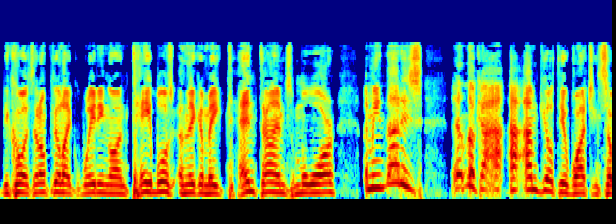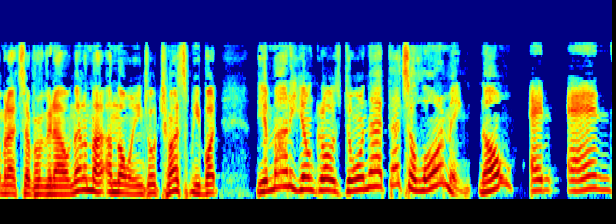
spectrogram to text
because they don't feel like waiting on tables and they can make 10 times more. I mean, that is, uh, look, I, I- I'm guilty of watching some of that stuff every now and then. I'm, not, I'm no angel, trust me, but the amount of young girls doing that, that's alarming. No? and and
